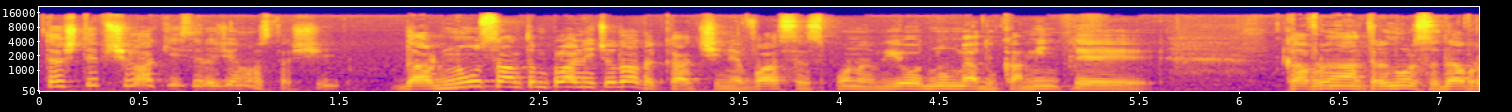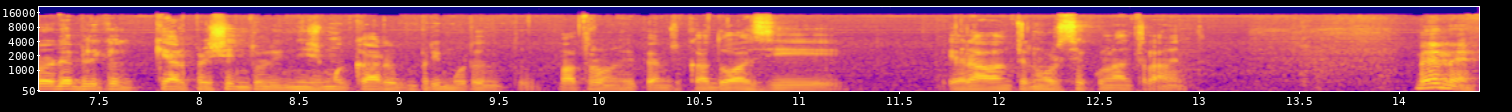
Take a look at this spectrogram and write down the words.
te aștept și la chestii de genul ăsta. Și, dar nu s-a întâmplat niciodată ca cineva să spună, eu nu mi-aduc aminte ca vreun antrenor să dea vreo replică chiar președintelui, nici măcar în primul rând patronului, pentru că a doua zi era antrenor secund la antrenament. Meme,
